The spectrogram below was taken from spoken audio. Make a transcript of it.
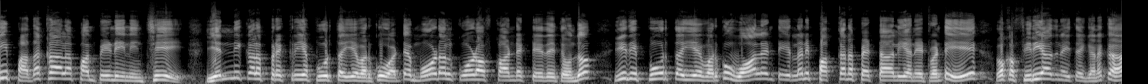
ఈ పథకాల పంపిణీ నుంచి ఎన్నికల ప్రక్రియ పూర్తయ్యే వరకు అంటే మోడల్ కోడ్ ఆఫ్ కాండక్ట్ ఏదైతే ఉందో ఇది పూర్తయ్యే వరకు వాలంటీర్లని పక్కన పెట్టాలి అనేటువంటి ఒక ఫిర్యాదునైతే గనక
